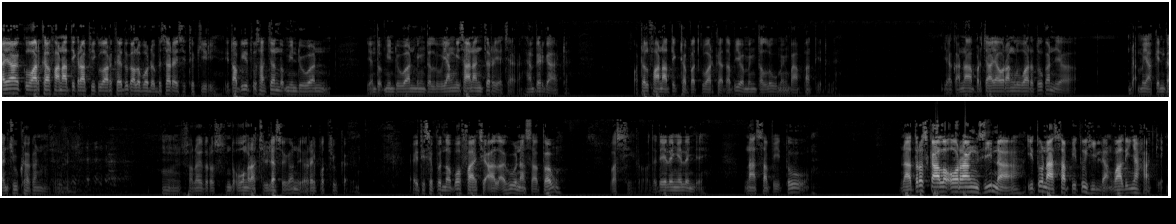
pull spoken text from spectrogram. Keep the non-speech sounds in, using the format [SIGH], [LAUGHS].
Saya keluarga fanatik rabi keluarga itu kalau bodoh besar ya situ kiri. Tapi itu saja untuk minduan, ya untuk minduan ming telu. Yang misanan cer ya jarang, hampir gak ada. Padahal fanatik dapat keluarga, tapi ya ming telu, ming papat gitu. Ya karena percaya orang luar itu kan ya tidak meyakinkan juga kan. Hmm, soalnya terus untuk wong ra jelas ya kan ya repot juga. Eh, disebut apa faja'alahu nasabau wasiro. Jadi eling-eling ya nasab itu Nah terus kalau orang zina itu nasab itu hilang, walinya hakim.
